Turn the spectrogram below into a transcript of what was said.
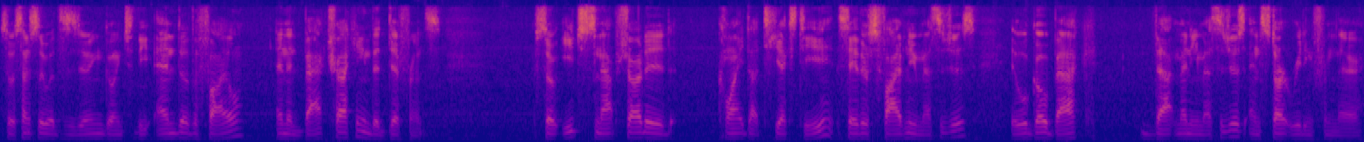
So essentially what this is doing, going to the end of the file, and then backtracking the difference. So each snapshotted client.txt, say there's five new messages, it will go back that many messages and start reading from there.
